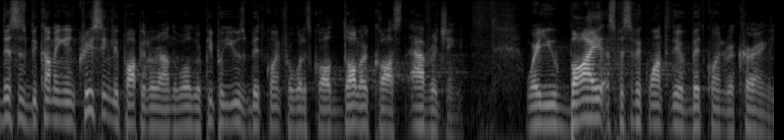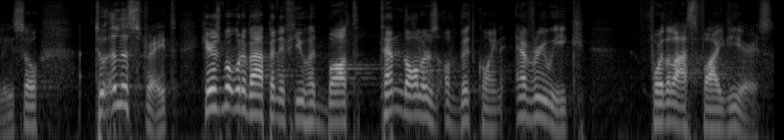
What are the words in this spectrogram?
this is becoming increasingly popular around the world where people use Bitcoin for what is called dollar cost averaging, where you buy a specific quantity of Bitcoin recurringly. So to illustrate, here's what would have happened if you had bought $10 of Bitcoin every week for the last five years.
